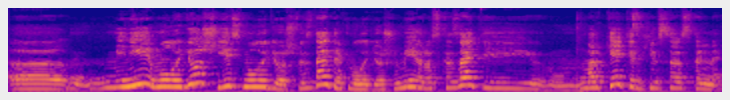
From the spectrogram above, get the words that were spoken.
Е, мені молодь є молодь. Ви знаєте, як молодь вміє розказати і маркетинг і все остальне.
